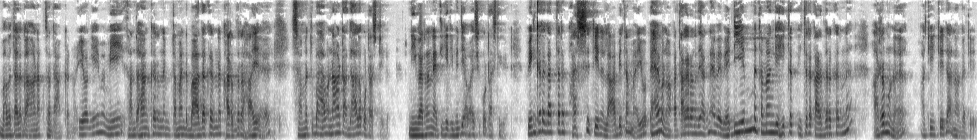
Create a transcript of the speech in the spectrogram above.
භවතල ගානක් සඳහන් කරනවා. ඒ වගේම මේ සඳහන් කරන Tamanට බාධා කරන කරදර 6 සමත භාවනාවට අදාළ කොටස් ටික. නීවරණ නැති කිරීමේදී අවශ්‍ය කොටස් ටික. වෙන් කරගත්තට පස්සේ තියෙන ලාභය තමයි ඒව පැහැවනවා. කතා කරන දෙයක් නෑ. හැබැයි වැඩියෙන්ම Tamange හිත හිතට කරදර කරන අරමුණ අතීතයේද අනාගතයේද.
